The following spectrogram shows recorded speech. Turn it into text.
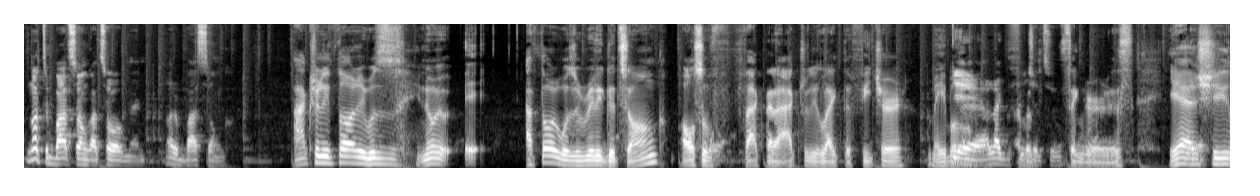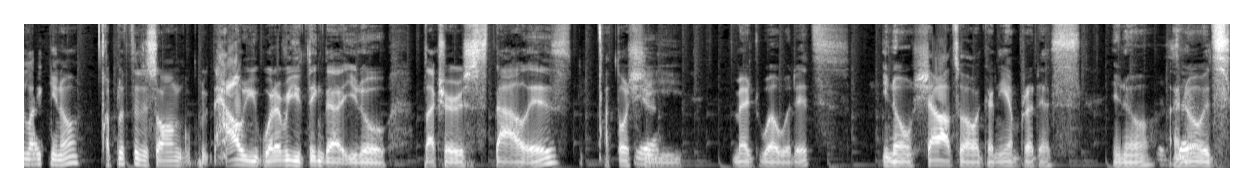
not a bad song at all, man. Not a bad song. I actually thought it was, you know, it, I thought it was a really good song. Also, fact that I actually like the feature, Mabel. Yeah, I like the feature too. Singer is, yeah, she like you know uplifted the song. How you, whatever you think that you know Black Sheriff's style is, I thought she merged well with it. You know, shout out to our Ghanaian brothers. You know, Yes, I know it's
